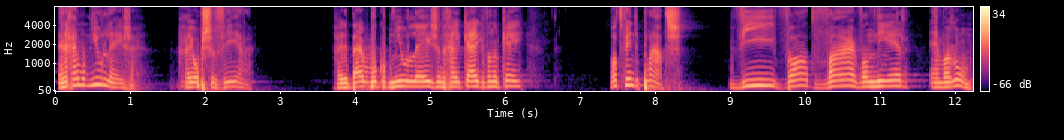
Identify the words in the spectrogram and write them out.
En dan ga je hem opnieuw lezen. ga je observeren. Ga je de Bijbelboek opnieuw lezen en dan ga je kijken van oké, wat vindt er plaats? Wie, wat, waar, wanneer en waarom?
